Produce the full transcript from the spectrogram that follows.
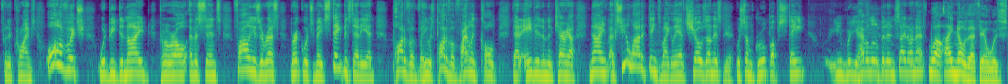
for the crimes, all of which would be denied parole ever since. Following his arrest, Berkowitz made statements that he had part of a he was part of a violent cult that aided him in carrying out. Now I, I've seen a lot of things, Michael. They have shows on this with some group upstate. You, you have a little bit of insight on that? Well, I know that there was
